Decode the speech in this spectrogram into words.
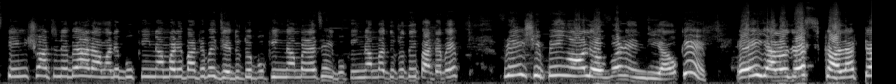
স্ক্রিনশট নেবে আর আমাদের বুকিং নাম্বারে পাঠাবে, যে দুটো বুকিং নাম্বার আছে, এই বুকিং নাম্বার দুটোতেই পাঠাবে। Free shipping all over India okay এই গেল জাস্ট কালারটা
